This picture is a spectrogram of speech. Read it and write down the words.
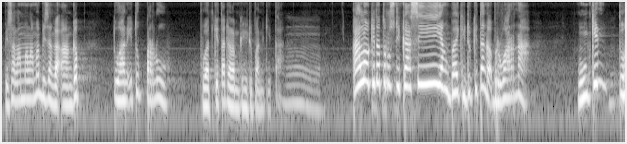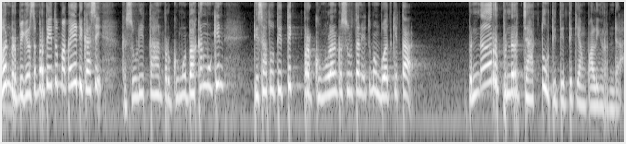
Bisa lama-lama bisa nggak anggap Tuhan itu perlu buat kita dalam kehidupan kita. Hmm. Kalau kita terus dikasih yang baik, hidup kita nggak berwarna. Mungkin Tuhan berpikir seperti itu, makanya dikasih kesulitan, pergumulan, bahkan mungkin di satu titik pergumulan kesulitan itu membuat kita benar-benar jatuh di titik yang paling rendah.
